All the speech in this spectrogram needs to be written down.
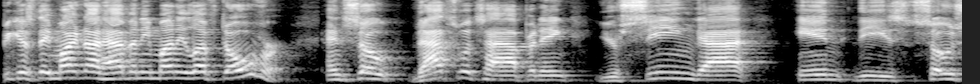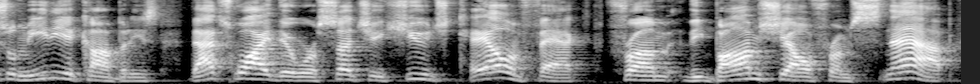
because they might not have any money left over. And so that's what's happening. You're seeing that in these social media companies. That's why there was such a huge tail effect from the bombshell from Snap,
